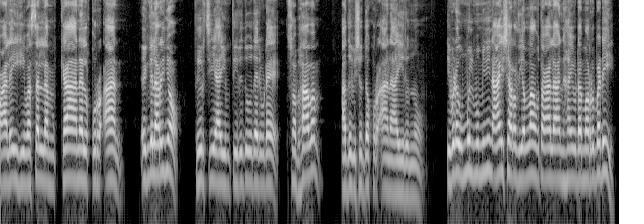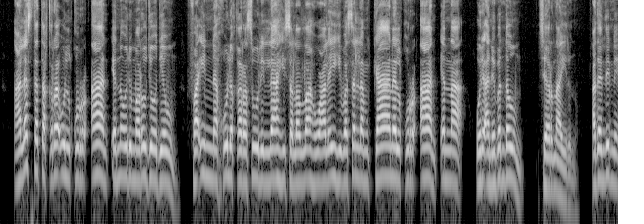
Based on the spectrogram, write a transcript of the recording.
അലൈഹി വസല്ലം കാനൽ ഖുർആൻ. എങ്കിൽ അറിഞ്ഞോ തീർച്ചയായും തിരുദൂതരുടെ സ്വഭാവം അത് വിശുദ്ധ ഖുർആനായിരുന്നു. ഇവിടെ ഉമ്മുൽ മുമിനിൻ ആയിഷ റളിയല്ലാഹു തആല അൻഹയുടെ മറുപടി അലസ്ത തഖ്റ ഉൽ ഖുർആൻ എന്ന ഒരു മറുചോദ്യവും ഫഇന്ന ഖുലുഖ റസൂലില്ലാഹി സല്ലല്ലാഹു അലൈഹി വസല്ലം കാനൽ ഖുർആൻ എന്ന ഒരു അനുബന്ധവും ചേർന്നായിരുന്നു. അതെന്തിന്?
